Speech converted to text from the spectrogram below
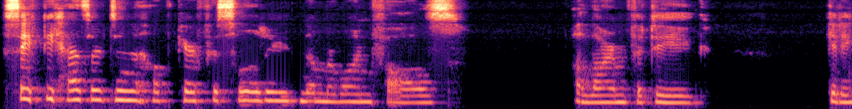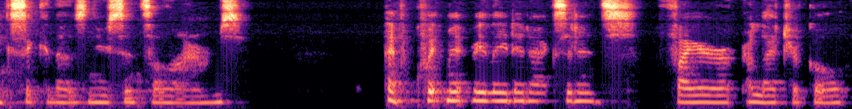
Safety hazards in a healthcare facility number one falls, alarm fatigue, getting sick of those nuisance alarms, equipment related accidents, fire, electrical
